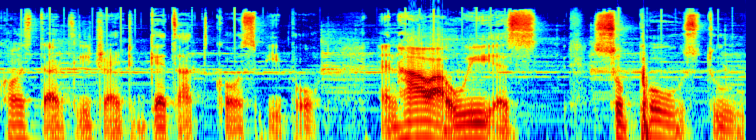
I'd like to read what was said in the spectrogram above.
constantly trying to get at God's people. And how are we as supposed to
